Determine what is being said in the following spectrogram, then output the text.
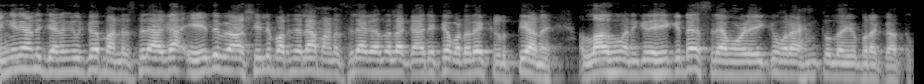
എങ്ങനെയാണ് ജനങ്ങൾക്ക് മനസ്സിലാകുക ഏത് ഭാഷയിൽ പറഞ്ഞാലാ മനസ്സിലാകുക എന്നുള്ള കാര്യമൊക്കെ വളരെ കൃത്യമാണ്. അള്ളാഹു അനുഗ്രഹിക്കട്ടെ. അസ്സാം വലൈക്കും വരഹമുല്ലാ വാത്തു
